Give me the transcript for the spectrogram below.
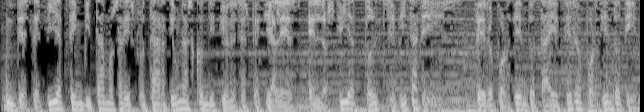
Desde Fiat te invitamos a disfrutar de unas condiciones especiales en los Fiat Dolce Vita Days. 0% TAE, 0% TIN.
